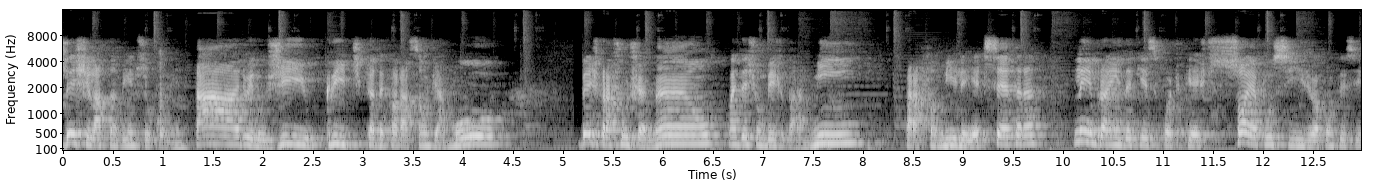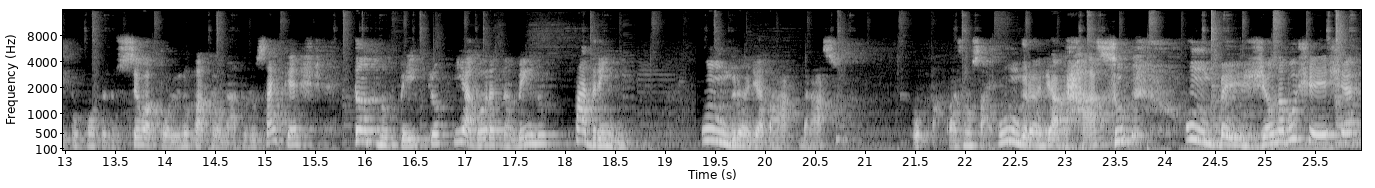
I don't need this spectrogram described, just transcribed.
Deixe lá também o seu comentário, elogio, crítica, declaração de amor. Beijo para a Xuxa não, mas deixe um beijo para mim, para a família e etc. Lembro ainda que esse podcast só é possível acontecer por conta do seu apoio no patronato do SciCast, tanto no Patreon e agora também no Padrinho. Um grande abraço. Opa, quase não sai. Um grande abraço, um beijão na bochecha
